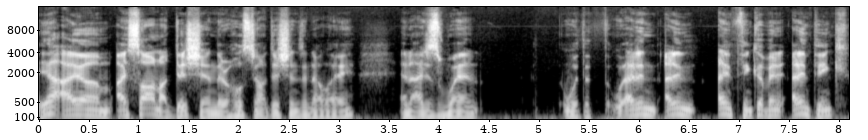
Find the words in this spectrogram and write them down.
Yeah, I um I saw an audition. They were hosting auditions in LA, and I just went with the. Th- I didn't. I didn't. I didn't think of any. I didn't think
